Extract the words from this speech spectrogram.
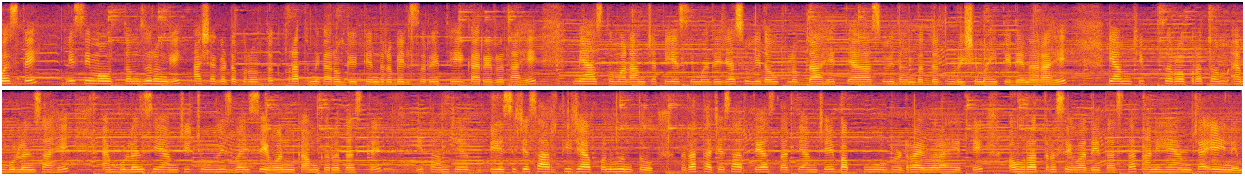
नमस्ते मी सीमा उत्तम झुरंगे आशा गटप्रवर्तक प्राथमिक आरोग्य केंद्र बेलसर येथे कार्यरत आहे. मी आज तुम्हाला आमच्या पी एस सीमध्ये ज्या सुविधा उपलब्ध आहेत त्या सुविधांबद्दल थोडीशी माहिती देणार आहे. ही आमची सर्वप्रथम ॲम्ब्युलन्स आहे. ॲम्ब्युलन्स ही आमची चोवीस बाय सेवन काम करत असते. इथं आमचे पी एस सीचे सारथी जे आपण म्हणतो रथाचे सारथी असतात ते आमचे बाप्पू ड्रायव्हर आहेत ते अहोरात्र सेवा देत असतात आणि हे आमच्या N M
